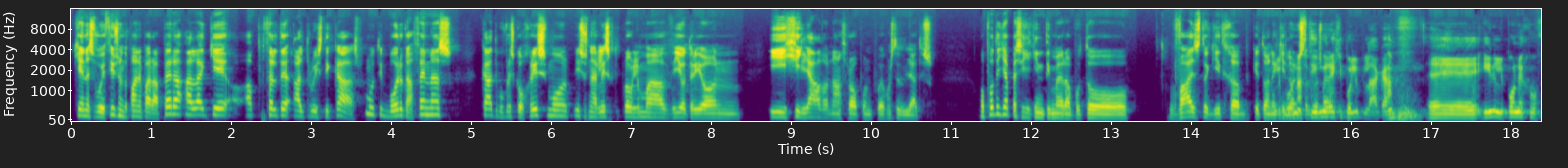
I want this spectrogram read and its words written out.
και να σε βοηθήσουν να το πάνε παραπέρα, αλλά και θέλετε αλτρουιστικά. Α πούμε ότι μπορεί ο καθένας κάτι που βρίσκω χρήσιμο, ίσως να λύσει το πρόβλημα δύο-τριών ή χιλιάδων ανθρώπων που έχουν στη δουλειά τους. Οπότε για πες για εκείνη τη μέρα που το βάζεις στο GitHub και το ανακοινώνεις λοιπόν, αυτή η μέρα έχει πολύ πλάκα. Ε, είναι λοιπόν, έχω,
